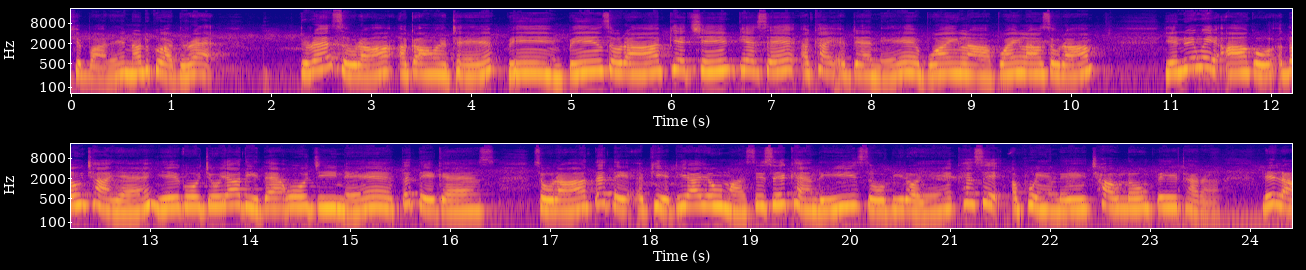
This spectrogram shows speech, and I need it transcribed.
ဖြစ်ပါတယ်နောက်တစ်ခုက direct direct ဆိုတာအကောင်အထည်ဘင်းဘင်းဆိုတာပြက်ချင်းပြက်ဆဲအခိုက်အတန့်နဲ့ဘွိုင်းလာဘွိုင်းလာဆိုတာရင်တွင်းငွေအားကိုအသုံးချရန်ရေကိုကြိုရသည့်တန်အိုးကြီးနဲ့တက်တေကန်ဆိုတာတက်တေအဖြစ်တရားရုံးမှာစစ်ဆေးခံသည်ဆိုပြီးတော့ရင်ခက်စစ်အဖွင့်လေး6လုံးပေးထားတာလေ့လာ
